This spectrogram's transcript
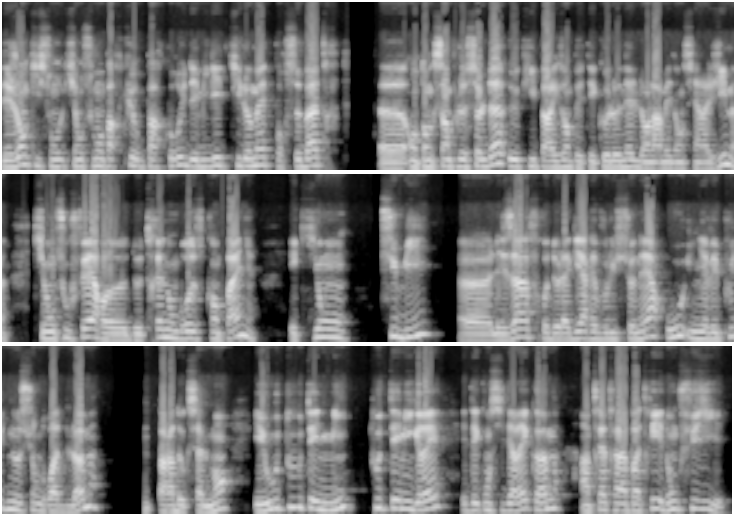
Des gens qui, sont, qui ont souvent parcouru, parcouru des milliers de kilomètres pour se battre en tant que simples soldats, eux qui par exemple étaient colonels dans l'armée d'Ancien Régime, qui ont souffert de très nombreuses campagnes et qui ont subi les affres de la guerre révolutionnaire où il n'y avait plus de notion de droit de l'homme, paradoxalement, et où tout ennemi, tout émigré était considéré comme un traître à la patrie et donc fusillé.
